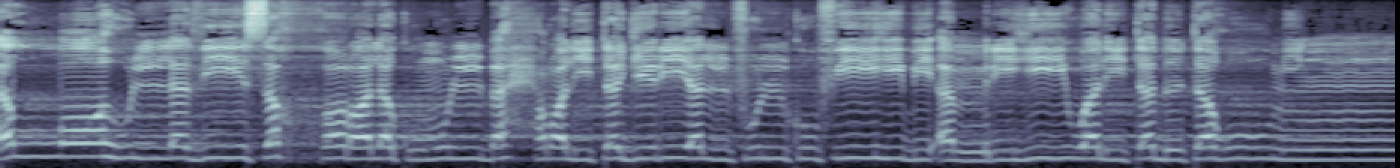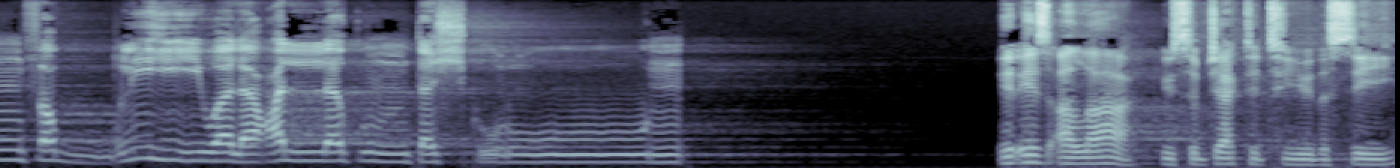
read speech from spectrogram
الله الذي سخر لكم البحر لتجري الفلك فيه بأمره ولتبتغوا من فضله ولعلكم تشكرون It is Allah who subjected to you the sea,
